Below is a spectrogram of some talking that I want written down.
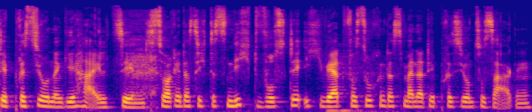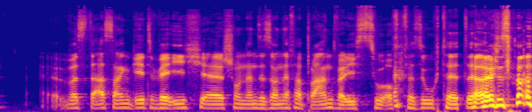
Depressionen geheilt sind. Sorry, dass ich das nicht wusste. Ich werde versuchen, das meiner Depression zu sagen. Was das angeht, wäre ich äh, schon an der Sonne verbrannt, weil ich es zu oft versucht hätte. Also.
